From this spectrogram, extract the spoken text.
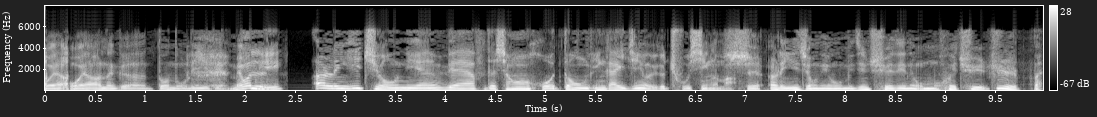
我要我要那个多努力一点，没问题。二零一九年 VF 的相关活动应该已经有一个雏形了嘛？是，二零一九年我们已经确定了，我们会去日本，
